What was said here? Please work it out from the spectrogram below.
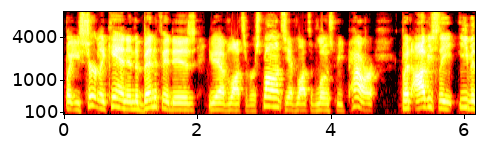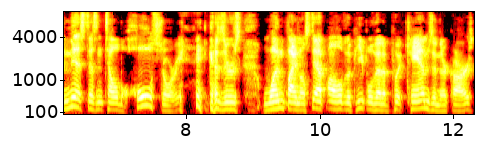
but you certainly can. And the benefit is you have lots of response, you have lots of low speed power. But obviously, even this doesn't tell the whole story because there's one final step. All of the people that have put cams in their cars,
